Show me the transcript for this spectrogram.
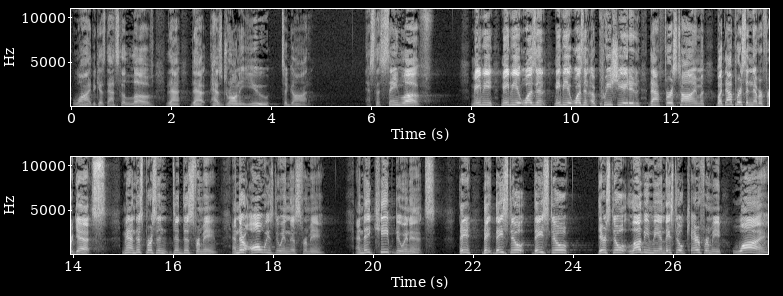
Why? Because that's the love that, that has drawn you to God. That's the same love. Maybe, maybe it wasn't, maybe it wasn't appreciated that first time, but that person never forgets. Man, this person did this for me, and they're always doing this for me. And they keep doing it. They, they, they still, they still, they're still loving me and they still care for me. Why?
